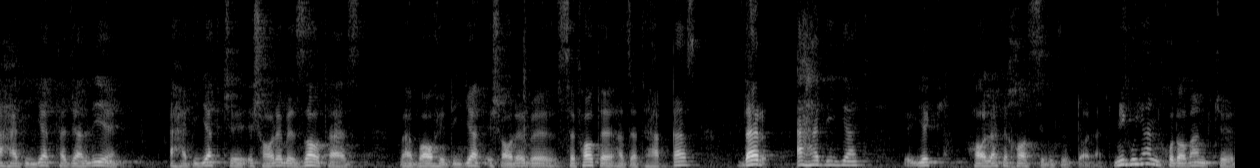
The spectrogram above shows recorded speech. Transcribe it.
احدیت تجلی احدیت که اشاره به ذات است و واحدیت اشاره به صفات حضرت حق است در احدیت یک حالت خاصی وجود دارد. می‌گویند خداوند که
